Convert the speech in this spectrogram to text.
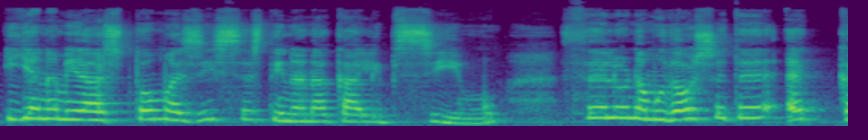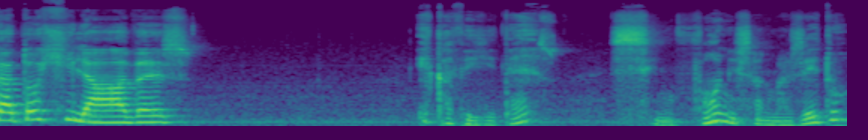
για να μοιραστώ μαζί σας την ανακάλυψή μου θέλω να μου δώσετε εκατό χιλιάδες. Οι καθηγητές συμφώνησαν μαζί του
